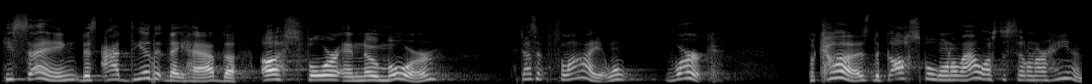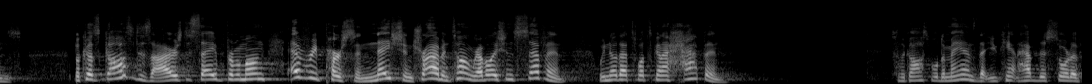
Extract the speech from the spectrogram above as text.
He's saying this idea that they have, the us for and no more, it doesn't fly, it won't work. Because the gospel won't allow us to sit on our hands. Because God's desire is to save from among every person, nation, tribe, and tongue, Revelation 7. We know that's what's going to happen. So the gospel demands that you can't have this sort of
